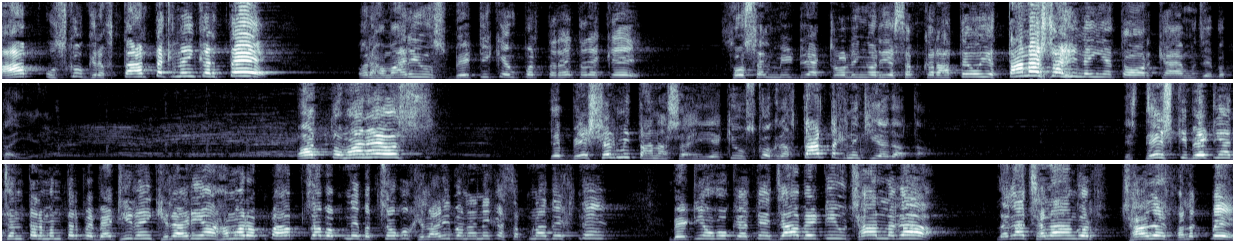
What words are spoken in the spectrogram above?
आप उसको गिरफ़्तार तक नहीं करते, और हमारी उस बेटी के ऊपर तरह तरह के सोशल मीडिया, ट्रोलिंग और ये सब कराते हो, ये तानाशाही नहीं है तो और क्या है मुझे बताइए? और तुम्हारे उस, ये बेशर्मी तानाशाही है कि उसको गिरफ़्तार तक नहीं किया जाता। इस देश की बेटियाँ जंतर मंतर पे बैठी रही, खिलाड़ियाँ, हम और आप सब अपने बच्चों को खिलाड़ी बनाने का सपना देखते हैं। बेटियों को कहते हैं, जा बेटी, उछाल लगा लगा छलांग और छा फलक पे।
